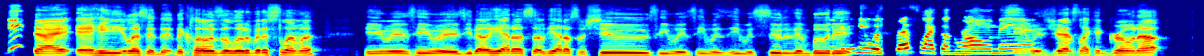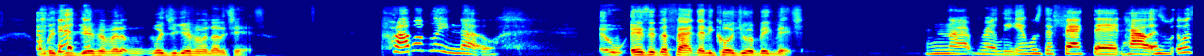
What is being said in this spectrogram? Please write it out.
right? and he listen. The, the clothes a little bit of slimmer. He was, he was, you know, he had on some, he had on some shoes. He was, he was, he was suited and booted. He was dressed like a grown man. He was dressed like a grown up. Would you give him? A, would you give him another chance? Probably no. Uh, is it the fact that he called you a big bitch? Not really. It was the fact that how it was.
